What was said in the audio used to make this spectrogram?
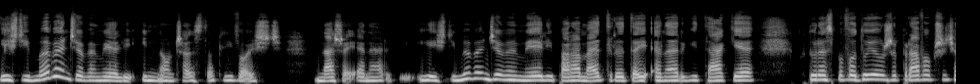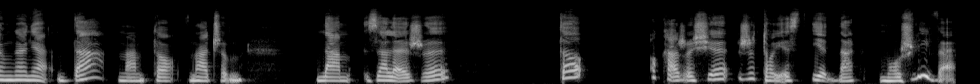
Jeśli my będziemy mieli inną częstotliwość naszej energii, jeśli my będziemy mieli parametry tej energii takie, które spowodują, że prawo przyciągania da nam to, na czym nam zależy, to okaże się, że to jest jednak możliwe,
